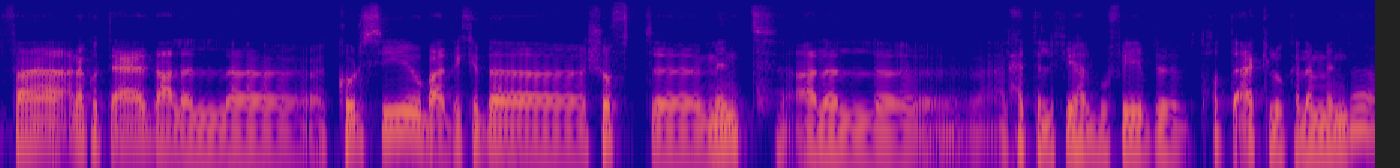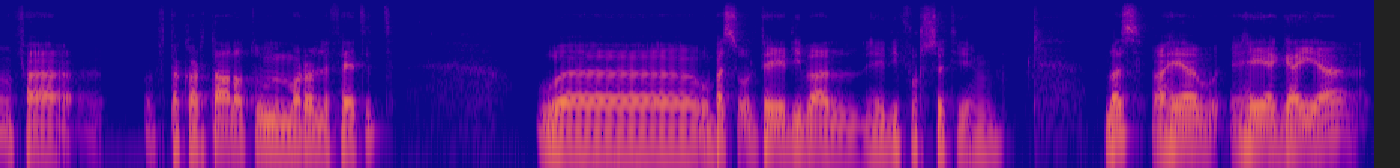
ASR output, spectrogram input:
فأنا كنت قاعد على الكرسي وبعد كده شفت منت على ال- الحتة اللي فيها البوفيه بتحط أكل وكلام من ده. فافتكرتها على طول من المرة اللي فاتت. وبس قلت هي دي بقى هي دي فرصتي يعني. بس فهي هي جاية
